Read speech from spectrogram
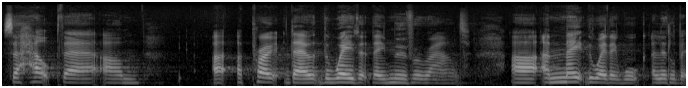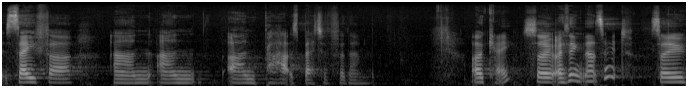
So help their, um, uh, their the way that they move around uh, and make the way they walk a little bit safer and, and, and perhaps better for them. Okay, so I think that's it. So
